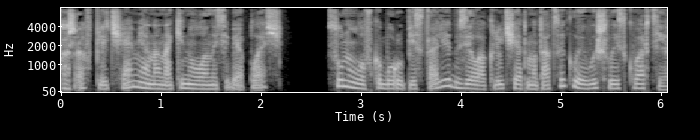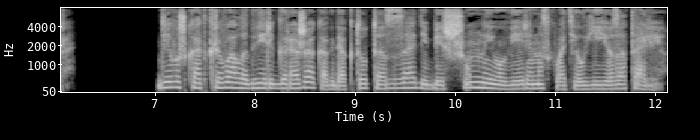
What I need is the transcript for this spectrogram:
Пожав плечами, она накинула на себя плащ, сунула в кобуру пистолет, взяла ключи от мотоцикла и вышла из квартиры. Девушка открывала дверь гаража, когда кто-то сзади бесшумно и уверенно схватил ее за талию.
